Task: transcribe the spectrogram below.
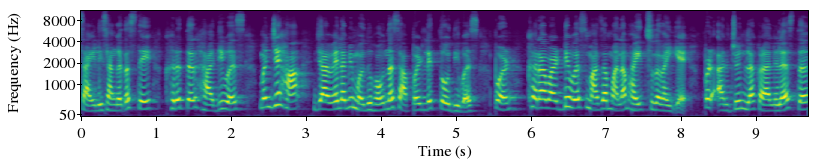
सायली सांगत असते खरं तर हा दिवस म्हणजे हा ज्यावेळेला मी मधुभाऊंना सापडले तो दिवस. पण खरा वाढदिवस माझा मला माहीत सुद्धा नाही आहे पण अर्जुनला कळालेलं असतं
